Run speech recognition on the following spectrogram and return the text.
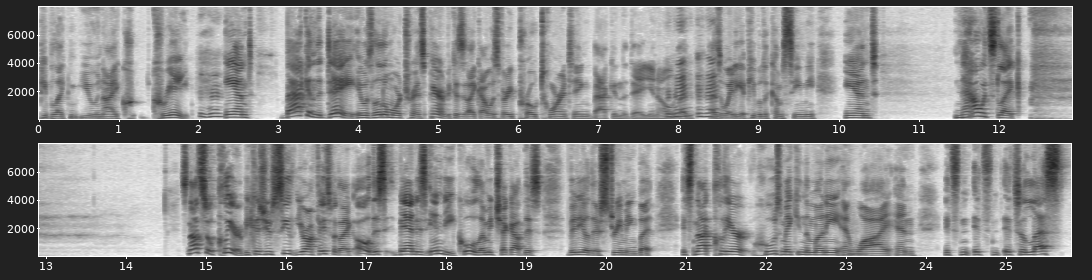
people like you and I cr- create. And back in the day, it was a little more transparent because like I was very pro torrenting back in the day, you know, mm-hmm, like, mm-hmm. as a way to get people to come see me. And now it's like it's not so clear because you see you're on Facebook like, oh, this band is indie, cool. Let me check out this video they're streaming, but it's not clear who's making the money and mm-hmm. why. And it's it's it's a less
